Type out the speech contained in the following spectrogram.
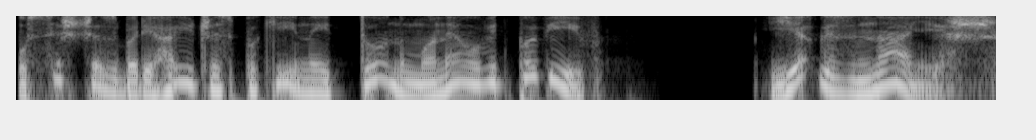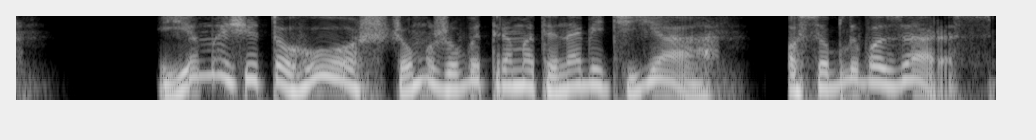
Усе ще зберігаючи спокійний тон, Монео відповів Як знаєш, є межі того, що можу витримати навіть я, особливо зараз.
